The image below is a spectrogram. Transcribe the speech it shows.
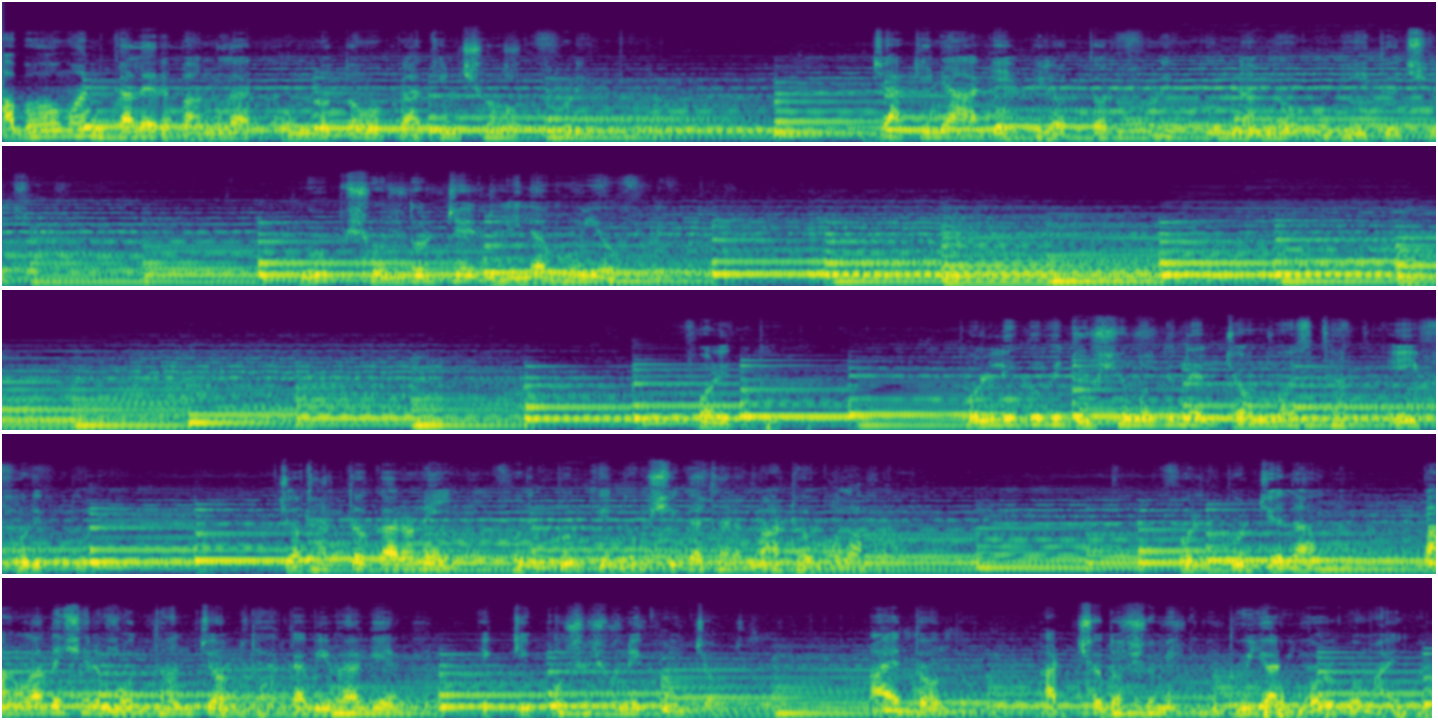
আবহমান কালের বাংলার অন্যতম প্রাচীন শহর ফরিদপুর, যা কিনা আগে বৃহত্তর ফরিদপুর নামেও অভিহিত ছিল। রূপ সৌন্দর্যের লীলাভূমিও ফরিদপুর। ফরিদপুর। পল্লীকবি জসীমউদ্দিনের জন্মস্থান এই ফরিদপুর। যথার্থ কারণেই ফরিদপুরকে নকশিকাথার মাঠও বলা হয়। ফরিদপুর জেলা বাংলাদেশের মধ্যাঞ্চল ঢাকা বিভাগের একটি প্রশাসনিক অঞ্চল। আয়তন আটশো দশমিক দুই আট বর্গ মাইল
